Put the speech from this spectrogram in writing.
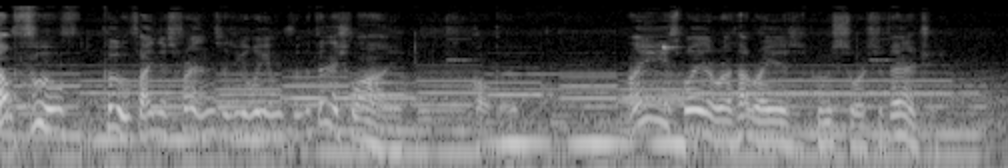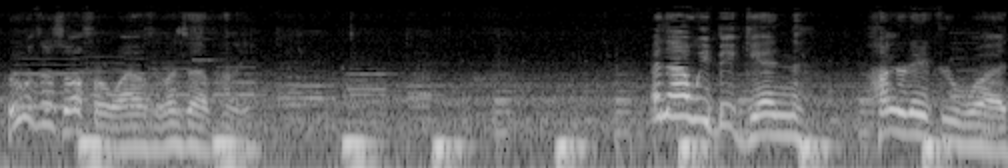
Help Pooh, Pooh find his friends as you lead him to the finish line. Calder. I need to explain to how Ray is Pooh's source of energy. Pooh those off for a while if he runs out of honey. And now we begin Hundred Acre Wood.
